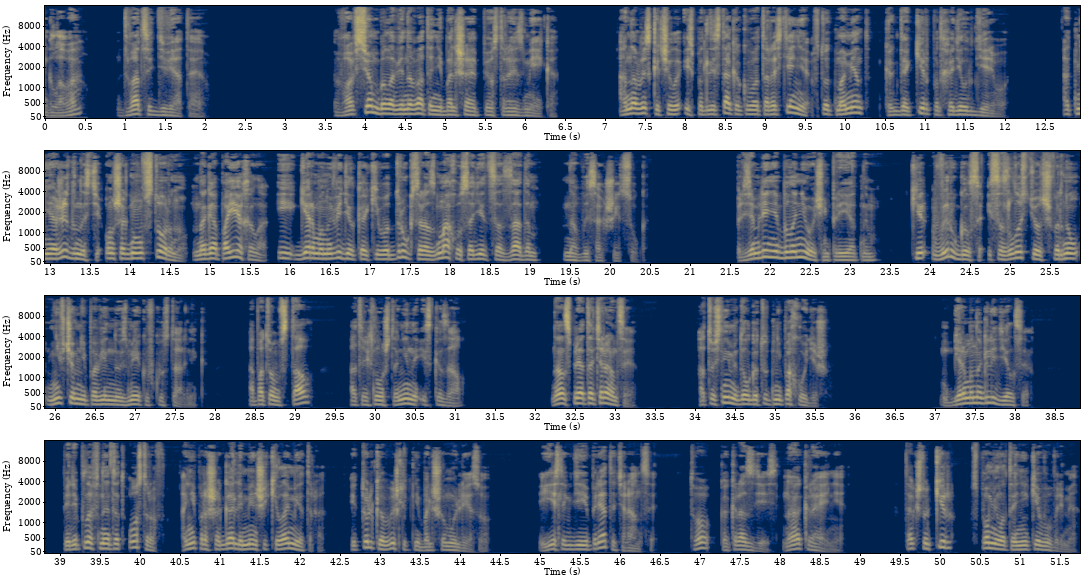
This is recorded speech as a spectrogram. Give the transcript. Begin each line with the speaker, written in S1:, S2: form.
S1: Глава 29 Во всем была виновата небольшая пестрая змейка. Она выскочила из-под листа какого-то растения в тот момент, когда Кир подходил к дереву. От неожиданности он шагнул в сторону, нога поехала, и Герман увидел, как его друг с размаху садится задом на высохший сук. Приземление было не очень приятным. Кир выругался и со злостью отшвырнул ни в чем не повинную змейку в кустарник. А потом встал отряхнул штанины и сказал. «Надо спрятать ранцы, а то с ними долго тут не походишь». Герман огляделся. Переплыв на этот остров, они прошагали меньше километра и только вышли к небольшому лесу. И если где и прятать ранцы, то как раз здесь, на окраине. Так что Кир вспомнил о тайнике вовремя.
